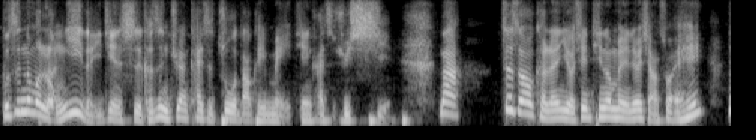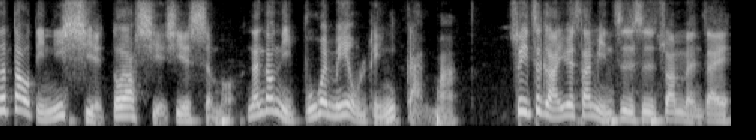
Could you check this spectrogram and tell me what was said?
不是那么容易的一件事。可是你居然开始做到，可以每天开始去写。那这时候可能有些听众朋友就想说，哎，那到底你写都要写些什么？难道你不会没有灵感吗？所以这个啊，因为三明治是专门在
